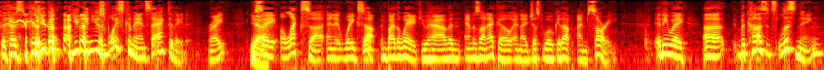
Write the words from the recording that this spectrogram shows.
because because you can you can use voice commands to activate it, right? You Yeah. say Alexa and it wakes up. And by the way, if you have an Amazon Echo and I just woke it up, I'm sorry. Anyway, uh, because it's listening,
